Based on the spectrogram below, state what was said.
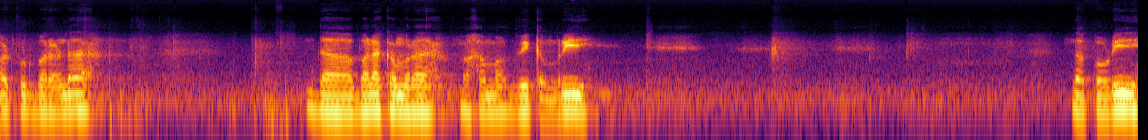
اټ فوټ برنډه ده دا بله کمره ده مخامخ دوې کمرې دي دا پوړې دي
